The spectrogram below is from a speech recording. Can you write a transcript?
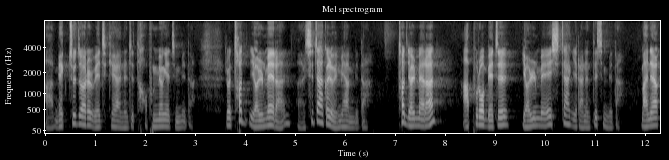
아, 맥주절을 왜 지켜야 하는지 더 분명해집니다. 그러면 첫 열매란 어, 시작을 의미합니다. 첫 열매란 앞으로 맺을 열매의 시작이라는 뜻입니다. 만약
